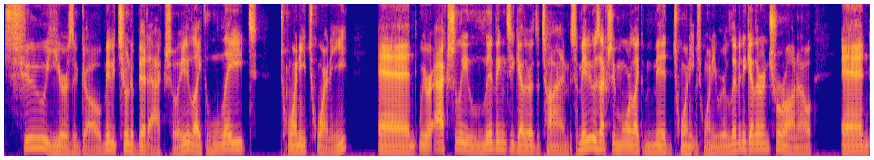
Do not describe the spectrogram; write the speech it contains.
two years ago, maybe two and a bit actually, like late 2020. And we were actually living together at the time. So maybe it was actually more like mid 2020. We were living together in Toronto and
